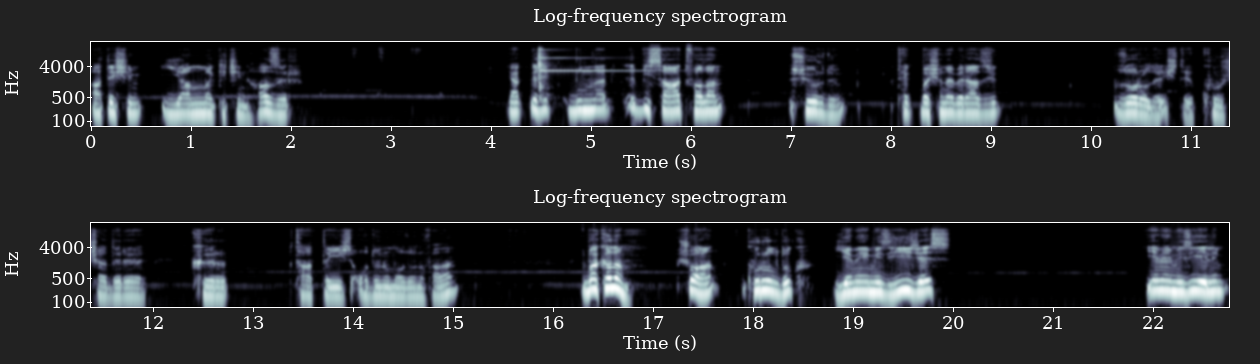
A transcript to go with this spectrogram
Ateşim yanmak için hazır. Yaklaşık bunlar bir saat falan sürdü. Tek başına birazcık zor oluyor. İşte kur çadırı, kır, tahtayı işte odunu modunu falan. Bakalım. Şu an kurulduk. Yemeğimizi yiyeceğiz. Yemeğimizi yiyelim,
